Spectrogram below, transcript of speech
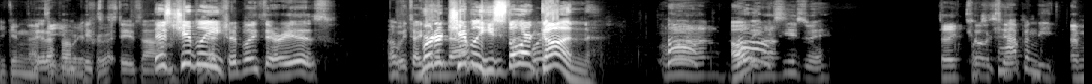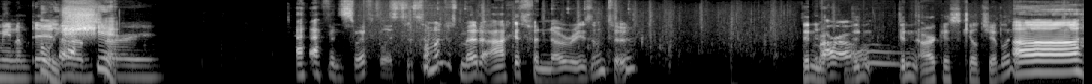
You can Get up on way Pizza through. Steve's arm. There's Is that Chiblee! Chiblee, there he is. Oh, we taking Murdered him down? Chiblee. He stole our gun. One. Oh. Wait, uh, excuse me. They What just happened? me. I mean, I'm dead. Holy Oh, I'm shit. sorry. That happened swiftly. Did someone just murder Arkas for no reason too? Didn't, Mar- Ar- didn't didn't Arkas kill Chiblee? Uh,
